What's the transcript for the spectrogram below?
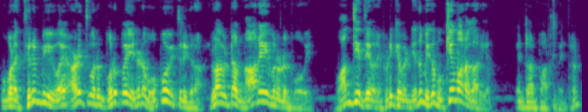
உங்களை திரும்பி வை- அழைத்து வரும் பொறுப்பை என்னிடம் ஒப்புவித்திருக்கிறார். இல்லாவிட்டால் நானே இவனுடன் போவேன். வந்தியத்தேவனை பிடிக்க வேண்டியது மிக முக்கியமான காரியம் என்றான் பார்த்திபேந்திரன்.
